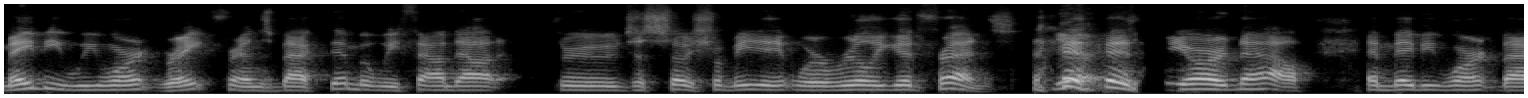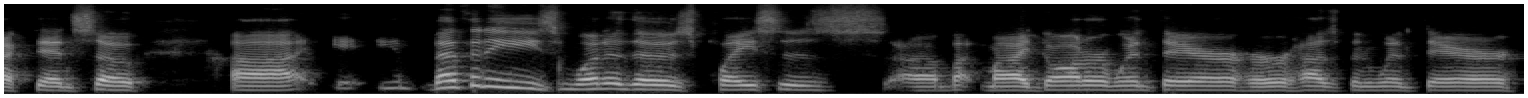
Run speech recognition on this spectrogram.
maybe we weren't great friends back then, but we found out through just social media that we're really good friends. Yeah. we are now, and maybe weren't back then. So uh, Bethany's one of those places. Uh, my daughter went there. Her husband went there.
